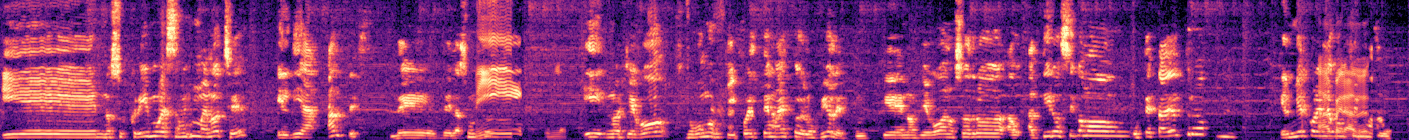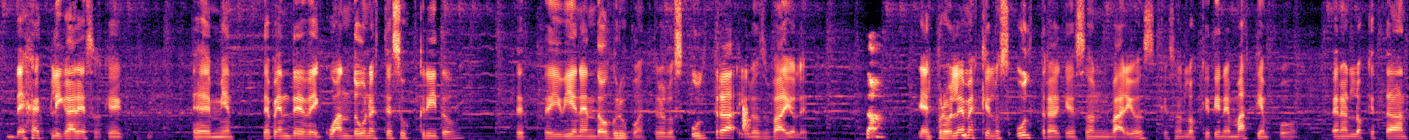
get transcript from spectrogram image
Y eh, nos suscribimos esa misma noche, el día antes de, del asunto. Y nos llegó, supongo que fue el tema esto de los violes, que nos llegó a nosotros al tiro, así como usted está dentro, el miércoles ah, lo confirmamos. Deja explicar eso, que eh, depende de cuándo uno esté suscrito, se, vienen dos grupos, entre los Ultra y los Violet. El problema es que los Ultra, que son varios, que son los que tienen más tiempo, eran los que estaban.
